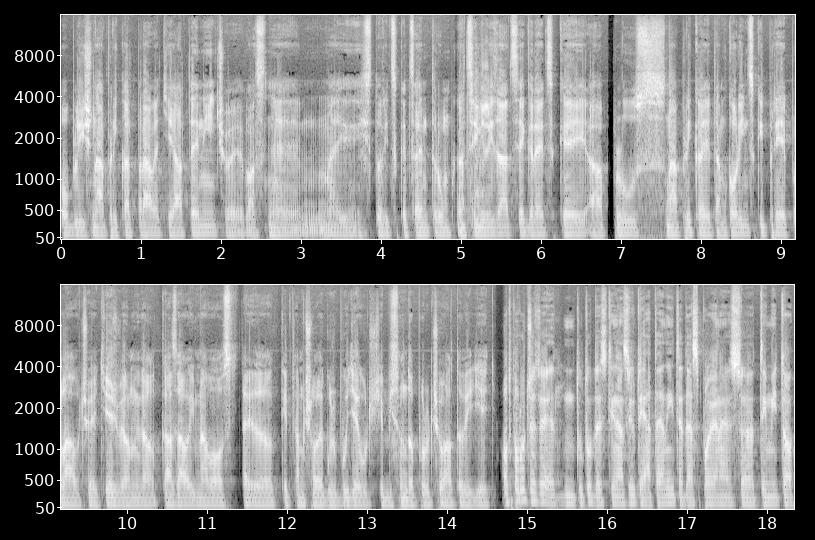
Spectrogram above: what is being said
poblíž napríklad práve tie Ateny, čo je vlastne aj historické centrum civilizácie gréckej a plus napríklad je tam Korinský prieplav, čo je tiež veľmi veľká zaujímavosť. E, keď tam človek už bude, určite by som doporučoval to vidieť. Odporúčate túto destináciu, tie Ateny, teda spojené s týmito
